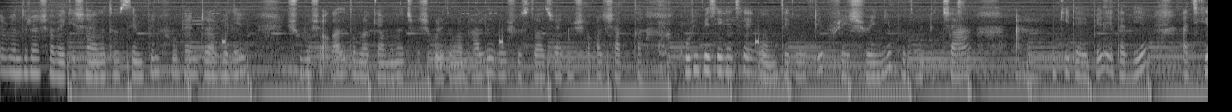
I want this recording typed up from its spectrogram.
নমস্কার বন্ধুরা, সবাইকে স্বাগত। সিম্পল ফুড অ্যান্ড ট্রাভেলে শুভ সকাল। তোমরা কেমন আছো? আশা করি তোমরা ভালো এবং সুস্থ আছো। এখন সকাল সাতটা কুড়ি বেজে গেছে। ঘুম থেকে উঠে ফ্রেশ হয়ে নিয়ে প্রথমে একটু চা আর কি টাইপের এটা দিয়ে আজকে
